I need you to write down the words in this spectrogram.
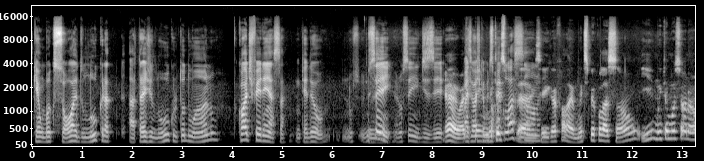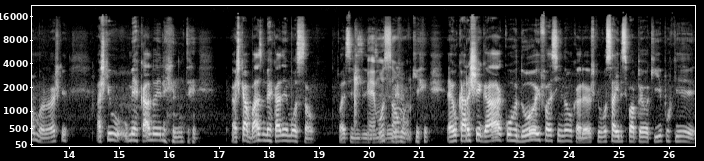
que é um banco sólido, lucra atrás de lucro todo ano. Qual a diferença? Entendeu? Não, não sei, eu não sei dizer. É, eu Mas eu acho que é muita muita es- especulação, É, né? isso aí que eu ia falar. É muita especulação e muito emocional, mano. Eu acho que, acho que o, o mercado, ele não tem. Acho que a base do mercado é emoção. Pode-se dizer. É emoção, entendeu? mano. Que é o cara chegar, acordou e falar assim: não, cara, eu acho que eu vou sair desse papel aqui porque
